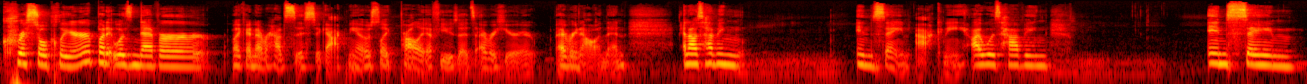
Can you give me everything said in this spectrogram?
crystal clear, but it was never like I never had cystic acne. I was like probably a few zits every here every now and then. And I was having insane acne. I was having insane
